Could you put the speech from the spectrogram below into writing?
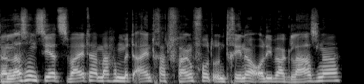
Dann lass uns jetzt weitermachen mit Eintracht Frankfurt und Trainer Oliver Glasner.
